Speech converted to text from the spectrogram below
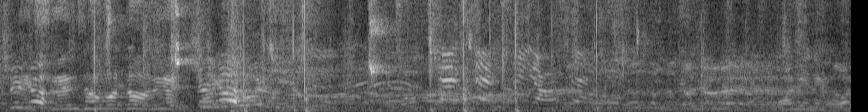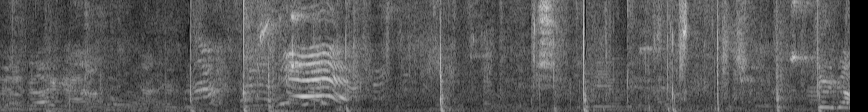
七个七个！外面个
